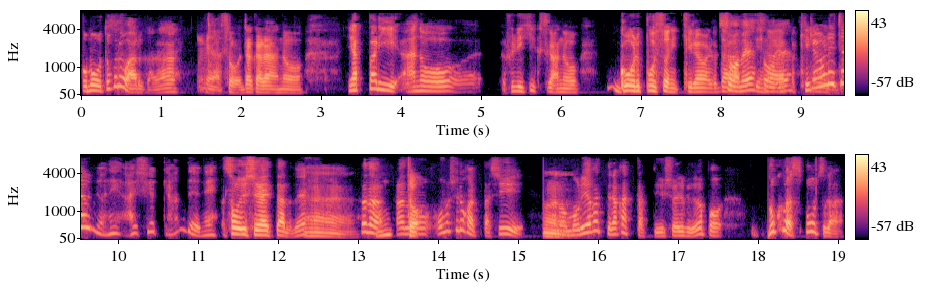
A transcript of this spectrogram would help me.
思うところはあるかな。いや、そう、だから、あの、やっぱり、あの、フリーキックスが、あの、ゴールポストに嫌われたっていうのは、やっぱ嫌われちゃうんだよね。ああいう試合ってあんだよね。そういう試合ってあるうね。ん。ただあとの面白かったし、うんあの盛り上がってなかったっていう人はいるけど、やっぱ僕はスポーツが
